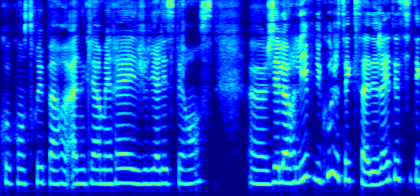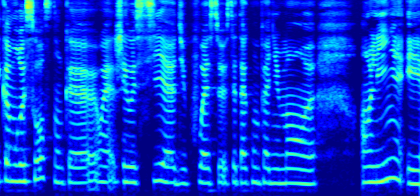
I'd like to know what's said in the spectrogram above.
co-construit par Anne-Claire Méret et Julia L'Espérance. j'ai leur livre, du coup, je sais que ça a déjà été cité comme ressource, donc ouais, j'ai aussi, du coup, cet accompagnement, en ligne et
